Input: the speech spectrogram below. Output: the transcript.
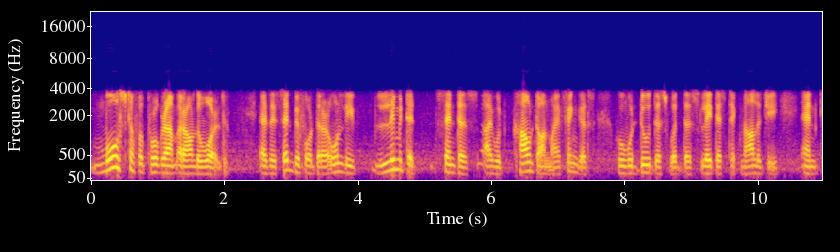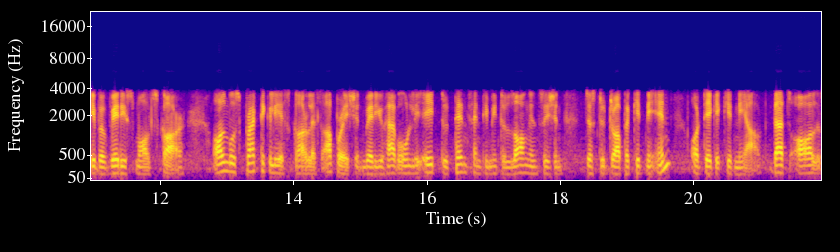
most of a program around the world. As I said before, there are only limited centers I would count on my fingers who would do this with this latest technology and give a very small scar, almost practically a scarless operation where you have only 8 to 10 centimeter long incision just to drop a kidney in or take a kidney out. That's all the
